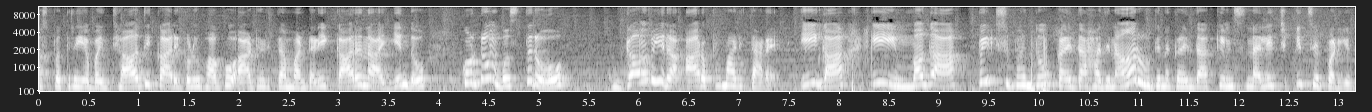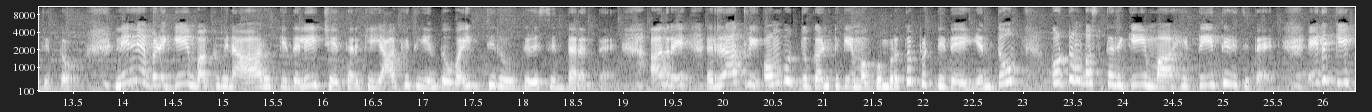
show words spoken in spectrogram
ಆಸ್ಪತ್ರೆಯ ವೈದ್ಯಾಧಿಕಾರಿಗಳು ಹಾಗೂ ಆಡಳಿತ ಮಂಡಳಿ ಕಾರಣ ಎಂದು ಕುಟುಂಬಸ್ಥರು ಗಂಭೀರ ಆರೋಪ ಮಾಡಿದ್ದಾರೆ. ಈಗ ಈ ಮಗ ಪಿಟ್ಸ್ ಬಂದು ಕಳೆದ ಹದಿನಾರು ದಿನಗಳಿಂದ ಕಿಮ್ಸ್ನಲ್ಲಿ ಚಿಕಿತ್ಸೆ ಪಡೆಯುತ್ತಿತ್ತು. ನಿನ್ನೆ ಬೆಳಗ್ಗೆ ಮಗುವಿನ ಆರೋಗ್ಯದಲ್ಲಿ ಚೇತರಿಕೆಯಾಗಿದೆ ಎಂದು ವೈದ್ಯರು ತಿಳಿಸಿದ್ದರಂತೆ. ಆದರೆ ರಾತ್ರಿ ಒಂಬತ್ತು ಗಂಟೆಗೆ ಮಗು ಮೃತಪಟ್ಟಿದೆ ಎಂದು ಕುಟುಂಬಸ್ಥರಿಗೆ ಮಾಹಿತಿ ತಿಳಿದಿದೆ. ಇದಕ್ಕೆ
